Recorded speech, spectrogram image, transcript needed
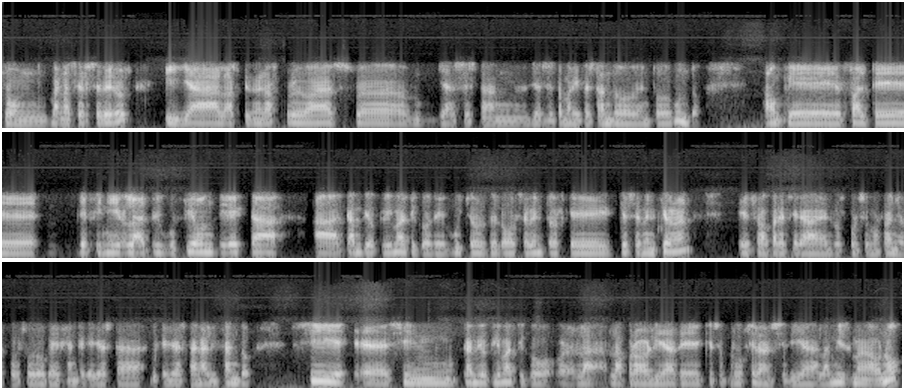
son van a ser severos y ya las primeras pruebas eh, ya se están ya se están manifestando en todo el mundo. Aunque falte definir la atribución directa a cambio climático de muchos de los eventos que, se mencionan eso aparecerá en los próximos años pues seguro que hay gente que ya está que ya está analizando si eh, sin cambio climático la, la probabilidad de que se produjeran sería la misma o no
